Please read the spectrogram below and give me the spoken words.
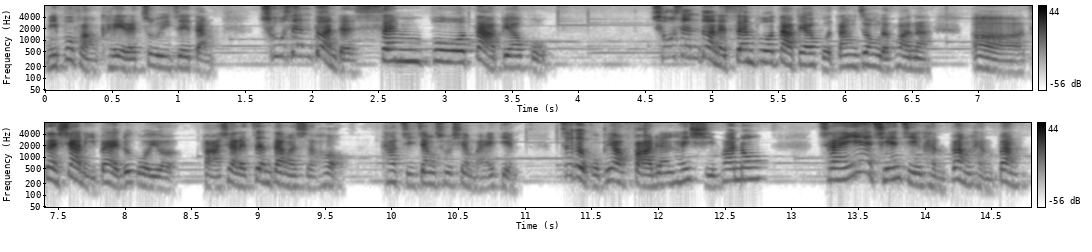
你不妨可以来注意这档出生段的三波大标股。出生段的三波大标股当中的话呢，呃，在下礼拜如果有打下来震荡的时候。它即将出现买点，这个股票法人很喜欢哦，产业前景很棒很棒。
